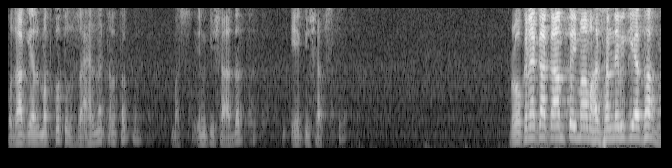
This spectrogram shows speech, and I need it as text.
خدا کی عظمت کو تو ظاہر نہ کرتا بس ان کی شہادت ایک ہی شخص تھے۔ روکنے کا کام تو امام حسن نے بھی کیا تھا۔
